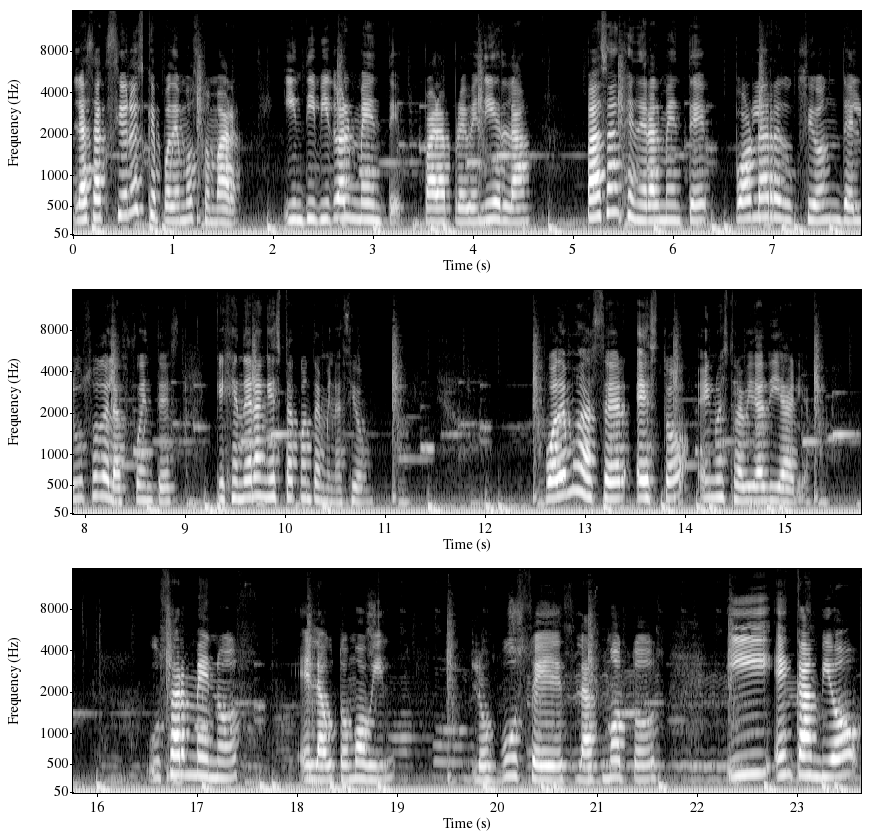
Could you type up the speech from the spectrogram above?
Las acciones que podemos tomar individualmente para prevenirla pasan generalmente por la reducción del uso de las fuentes que generan esta contaminación. Podemos hacer esto en nuestra vida diaria. Usar menos el automóvil, los buses, las motos y en cambio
